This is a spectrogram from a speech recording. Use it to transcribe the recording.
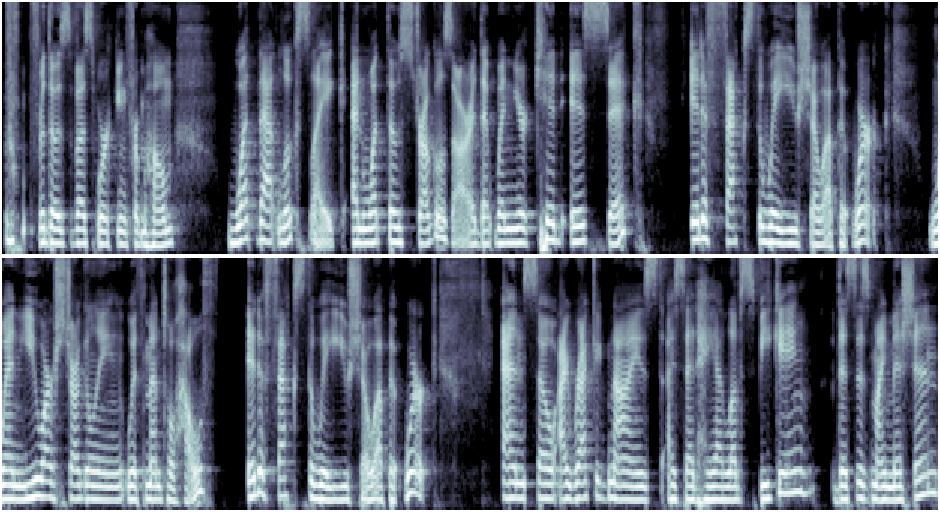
for those of us working from home what that looks like and what those struggles are. That when your kid is sick, it affects the way you show up at work. When you are struggling with mental health, it affects the way you show up at work. And so I recognized, I said, Hey, I love speaking. This is my mission.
